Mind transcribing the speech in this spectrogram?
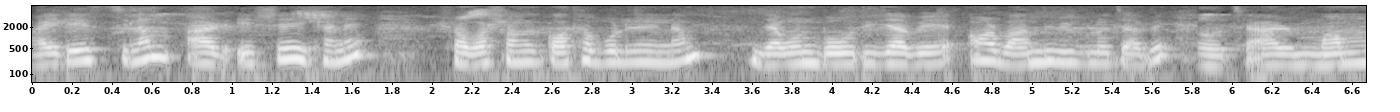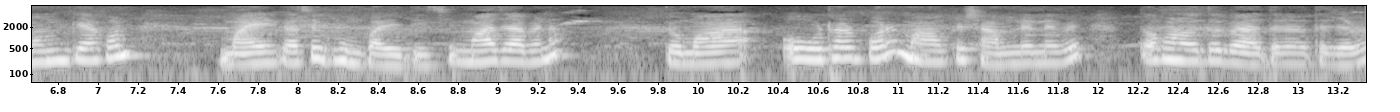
বাইরে এসেছিলাম আর এসে এখানে সবার সঙ্গে কথা বলে নিলাম। যেমন বৌদি যাবে, আমার বান্ধবীগুলো যাবে। হচ্ছে আর মাম্মামকে এখন মায়ের কাছে ঘুম পাড়িয়ে দিয়েছি। মা যাবে না। তো মা, ও ওঠার পরে মা ওকে সামনে নেবে। তখন হয়তো বেড়াতে বেড়াতে যাবে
